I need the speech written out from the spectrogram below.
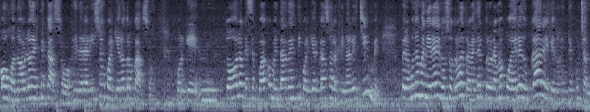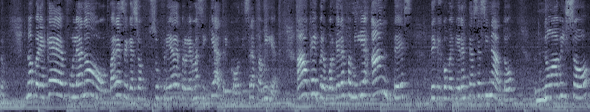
ojo, no hablo de este caso, generalizo en cualquier otro caso, porque mm, todo lo que se pueda comentar de este y cualquier caso a la final es chisme, pero es una manera de nosotros a través del programa poder educar el que nos esté escuchando. No, pero es que fulano parece que sufría de problemas psiquiátricos, dice la familia. Ah, ok, pero ¿por qué la familia antes de que cometiera este asesinato no avisó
